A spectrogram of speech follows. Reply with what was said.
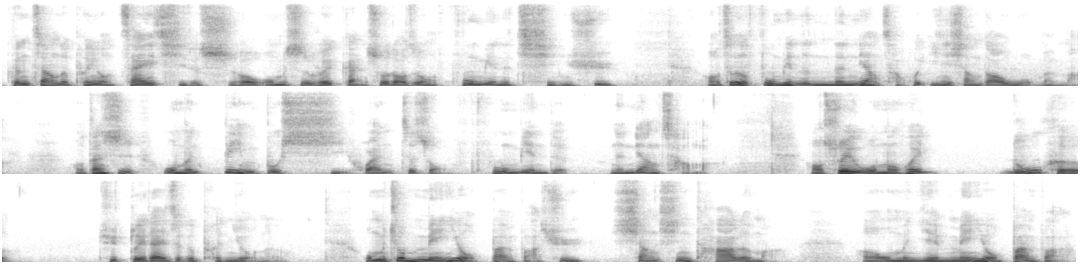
跟这样的朋友在一起的时候，我们是不是会感受到这种负面的情绪？哦，这个负面的能量场会影响到我们嘛？哦，但是我们并不喜欢这种负面的能量场嘛？哦，所以我们会如何去对待这个朋友呢？我们就没有办法去相信他了嘛？哦，我们也没有办法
